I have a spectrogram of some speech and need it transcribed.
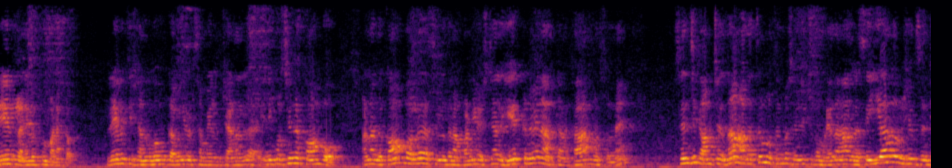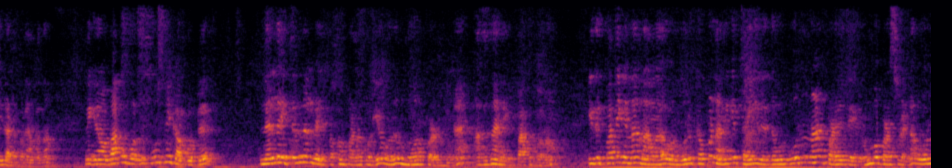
நேர்கள் அனைவருக்கும் வணக்கம். ரேவதி சண்முகம் கவிஞர் சமையல் சேனலில் இன்னைக்கு ஒரு சின்ன காம்போ ஆனால் அந்த காம்போவில் சிலது நான் பண்ணி வச்சிட்டேன். அது ஏற்கனவே நான் அதுக்கான காரணம் சொன்னேன். செஞ்சு காமிச்சது தான் அதை திரும்ப திரும்ப செஞ்சுட்டு இருக்க முடியாது. ஆனால் அதில் செய்யாத ஒரு விஷயத்தை செஞ்சு காட்ட போறேன் அவ்வளோதான் இன்னைக்கு நம்ம பார்க்க போகிறது பூசணிக்காய் போட்டு நெல்லை திருநெல்வேலி பக்கம் பண்ணக்கூடிய ஒரு மோர் அதுதான் இன்னைக்கு பார்க்க போகிறோம் இதுக்கு பார்த்தீங்கன்னா நாங்கள் ஒரு ஒரு கப்பு நிறைய தயிர் இந்த ஒரு ஒரு நாள் பழைய தயிர். ரொம்ப பழசு வேண்டாம். ஒரு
